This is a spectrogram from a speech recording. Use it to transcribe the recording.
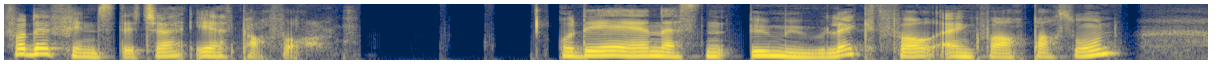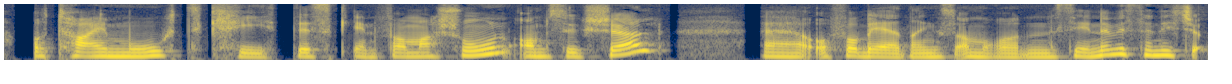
For det finnes det ikke i et parforhold. Og det er nesten umulig for enhver person å ta imot kritisk informasjon om seg sjøl eh, og forbedringsområdene sine hvis en ikke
